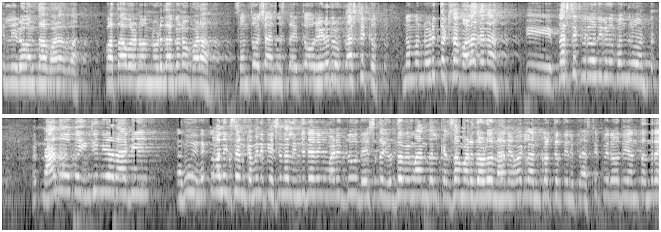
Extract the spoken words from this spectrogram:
ಇಲ್ಲಿರುವಂಥ ಭಾಳ ವಾತಾವರಣವನ್ನು ನೋಡಿದಾಗನೂ ಭಾಳ ಸಂತೋಷ ಅನ್ನಿಸ್ತಾ ಇತ್ತು. ಅವ್ರು ಹೇಳಿದ್ರು, ಪ್ಲಾಸ್ಟಿಕ್ ನಮ್ಮನ್ನು ನೋಡಿದ ತಕ್ಷಣ ಭಾಳ ಜನ ಈ ಪ್ಲಾಸ್ಟಿಕ್ ವಿರೋಧಿಗಳು ಬಂದರು ಅಂತ. ನಾನು ಒಬ್ಬ ಇಂಜಿನಿಯರ್ ಆಗಿ, ಅದು ಎಲೆಕ್ಟ್ರಾನಿಕ್ಸ್ ಆ್ಯಂಡ್ ಕಮ್ಯುನಿಕೇಷನಲ್ಲಿ ಇಂಜಿನಿಯರಿಂಗ್ ಮಾಡಿದ್ದು, ದೇಶದ ಯುದ್ಧ ವಿಮಾನದಲ್ಲಿ ಕೆಲಸ ಮಾಡಿದವಳು. ನಾನು ಯಾವಾಗಲೂ ಅನ್ಕೊಳ್ತಿರ್ತೀನಿ ಪ್ಲಾಸ್ಟಿಕ್ ವಿರೋಧಿ ಅಂತಂದರೆ,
